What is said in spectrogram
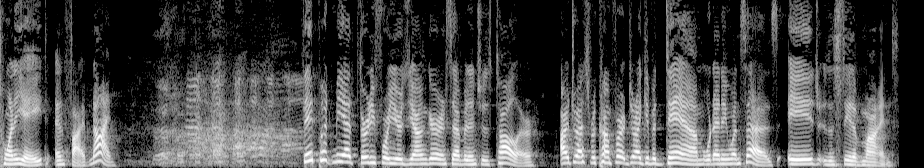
28, and 5'9. they put me at 34 years younger and 7 inches taller. I dress for comfort, do not give a damn what anyone says. Age is a state of mind.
